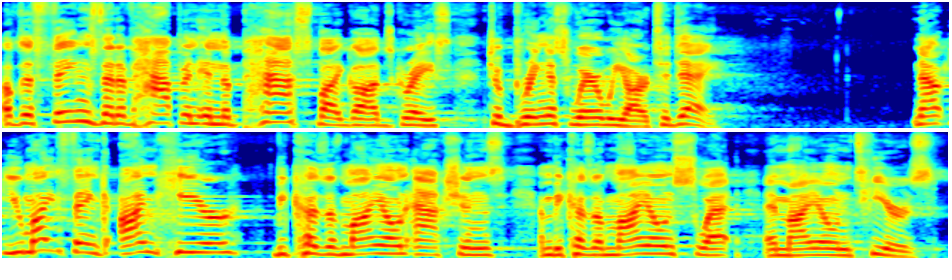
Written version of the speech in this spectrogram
of the things that have happened in the past by God's grace to bring us where we are today. Now, you might think, I'm here because of my own actions and because of my own sweat and my own tears.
